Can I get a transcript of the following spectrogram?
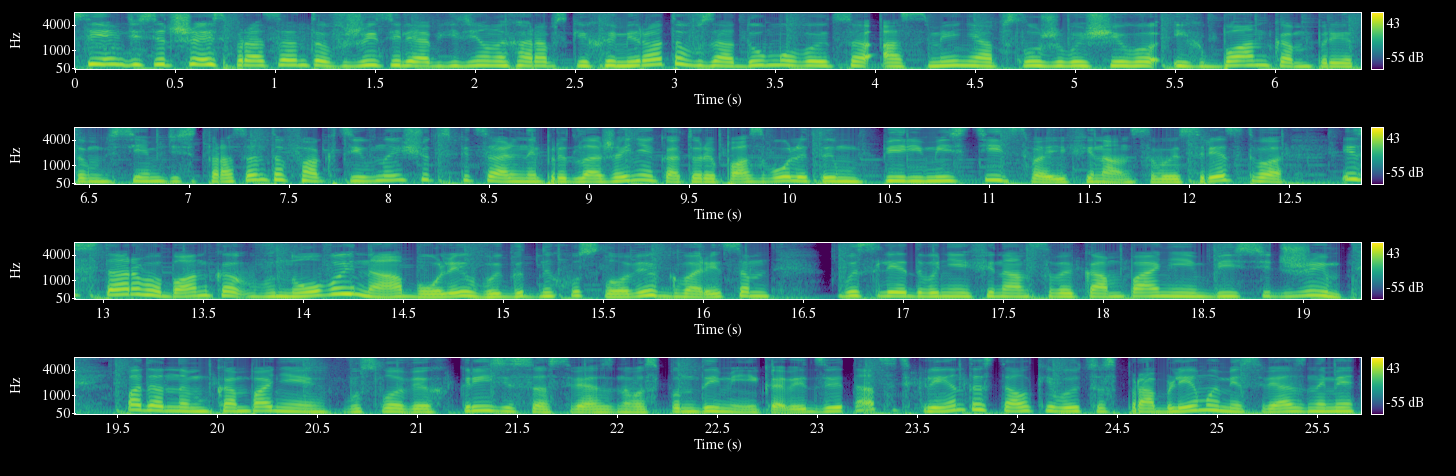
76% жителей Объединенных Арабских Эмиратов задумываются о смене обслуживающего их банка. При этом 70% активно ищут специальные предложения, которые позволят им переместить свои финансовые средства из старого банка в новый на более выгодных условиях, говорится в исследовании финансовой компании BCG. По данным компании, в условиях кризиса, связанного с пандемией COVID-19, клиенты сталкиваются с проблемами, связанными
